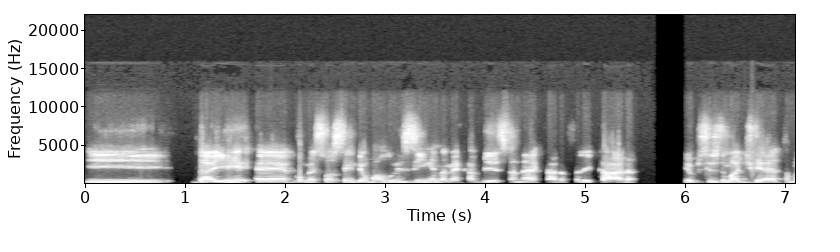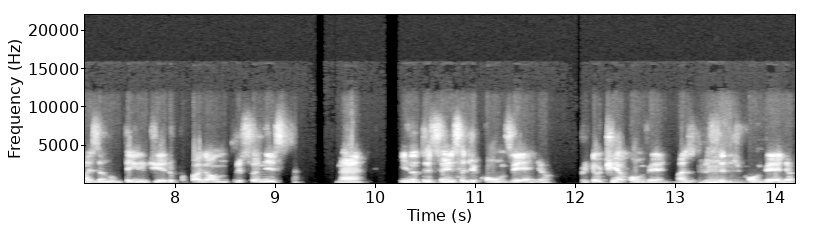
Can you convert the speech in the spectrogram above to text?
E daí é, começou a acender uma luzinha na minha cabeça, né, cara? Eu falei, cara, eu preciso de uma dieta, mas eu não tenho dinheiro para pagar um nutricionista, né? E nutricionista de convênio porque eu tinha convênio, mas o uhum. de convênio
